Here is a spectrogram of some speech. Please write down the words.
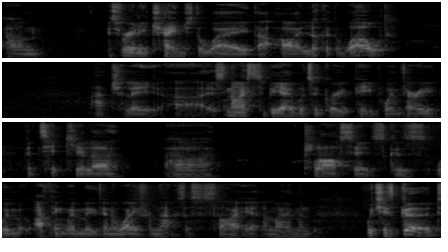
Um, it's really changed the way that I look at the world. Actually, uh, it's nice to be able to group people in very particular uh, classes because we're I think we're moving away from that as a society at the moment, which is good.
